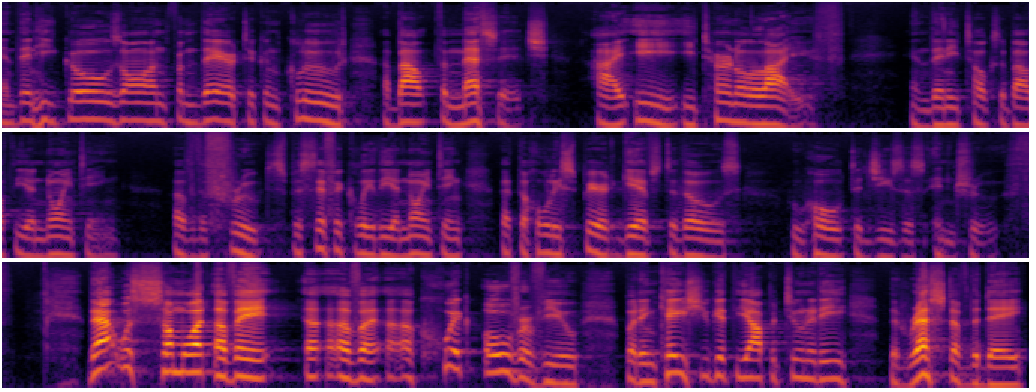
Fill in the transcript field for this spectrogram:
And then he goes on from there to conclude about the message, i.e., eternal life. And then he talks about the anointing of the fruit, specifically the anointing that the Holy Spirit gives to those who hold to Jesus in truth. That was somewhat of a, uh, of a, a quick overview, but in case you get the opportunity the rest of the day,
